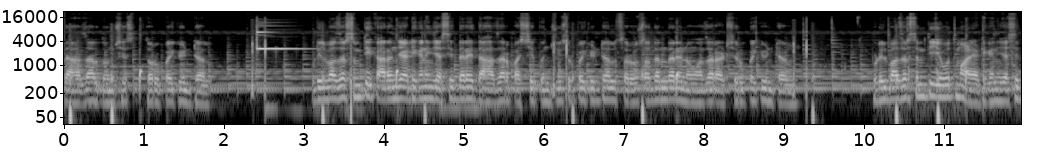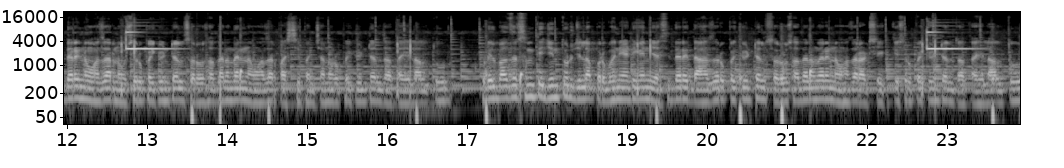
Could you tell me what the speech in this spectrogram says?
दहा हजार दोनशे सत्तर रुपये क्विंटल. पुढील बाजार समिती कारंजा या ठिकाणी जास्तीत दर आहे दहा हजार पाचशे पंचवीस रुपये क्विंटल सर्वसाधारण दर आहे नऊ हजार आठशे रुपये क्विंटल. पुढील बाजार समिती यवतमाळ या ठिकाणी जास्तीत दर आहे नऊ हजार नऊशे रुपये क्विंटल सर्वसाधारण दर नऊ हजार पाचशे पंच्याण्णव रुपये क्विंटल जात आहे लालतूर. पुढील बाजार समिती जिंतूर जिल्हा परभणी या ठिकाणी जास्तीत दर आहे दहा हजार रुपये क्विंटल सर्वसाधारण दर आहे नऊ हजार आठशे एकतीस रुपये क्विंटल जात आहे लालतूर.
